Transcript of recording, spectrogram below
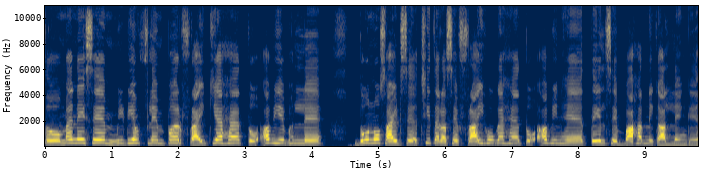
तो मैंने इसे मीडियम फ्लेम पर फ्राई किया है। तो अब ये भल्ले दोनों साइड से अच्छी तरह से फ्राई हो गए हैं तो अब इन्हें तेल से बाहर निकाल लेंगे।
